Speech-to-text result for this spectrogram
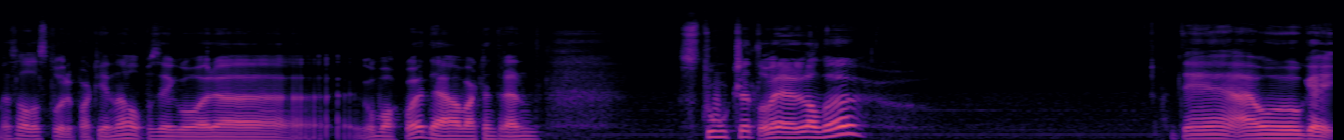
Mens alle store partiene holdt på å si går, uh, går bakover. Det har vært en trend stort sett over hele landet. Det er jo gøy.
